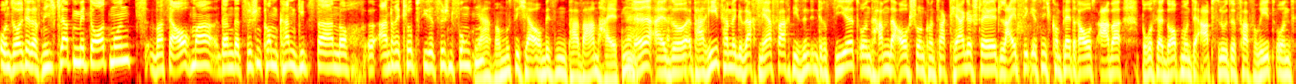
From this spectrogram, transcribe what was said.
Und sollte das nicht klappen mit Dortmund, was ja auch mal dann dazwischen kommen kann, gibt es da noch äh, andere Clubs, die dazwischen funken? Ja, man muss sich ja auch ein bisschen ein paar warm halten. Ne? Also Paris haben wir gesagt mehrfach, die sind interessiert und haben da auch schon Kontakt hergestellt. Leipzig ist nicht komplett raus, aber Borussia Dortmund der absolute Favorit und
